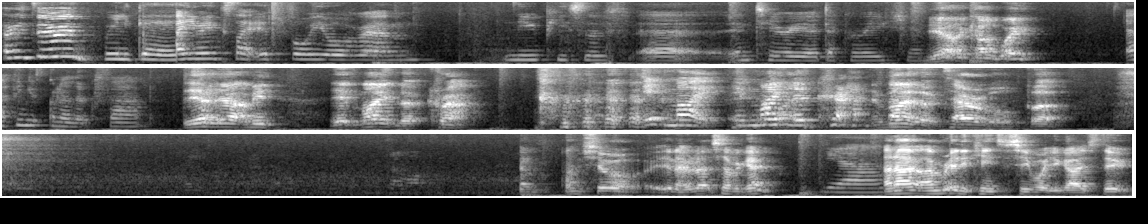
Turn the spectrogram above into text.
how are you doing? really good. Are you excited for your um, new piece of uh, interior decoration? Yeah, I can't wait. I think it's gonna look fab. Yeah, yeah. I mean, it might look crap. It might. It might look crap. It might look terrible, but Um, I'm sure you know. Let's have a go. Yeah. And I, I'm really keen to see what you guys do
